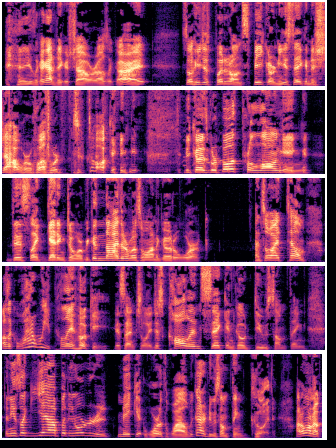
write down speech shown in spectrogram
he's like, "I got to take a shower." I was like, "All right." So he just put it on speaker and he's taking a shower while we're talking because we're both prolonging this like getting to work because neither of us want to go to work. And so I tell him, I was like, why don't we play hooky, essentially? Just call in sick and go do something. And he's like, yeah, but in order to make it worthwhile, we got to do something good. I don't want to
